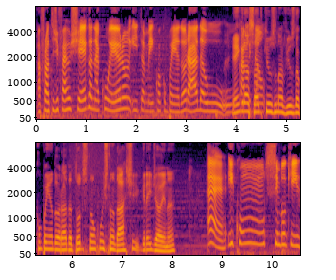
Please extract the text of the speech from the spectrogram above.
a frota de ferro chega, né, com o Euron e também com a Companhia Dourada. O, o É engraçado capitão... que os navios da Companhia Dourada todos estão com o estandarte Greyjoy, né? É, e com um símbolo que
